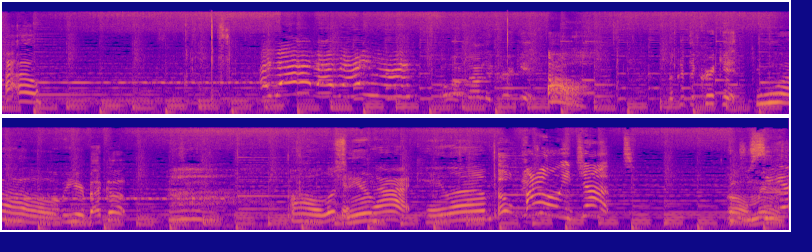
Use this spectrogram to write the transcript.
Uh-oh. I got I got one. Oh, I found the cricket. Oh, Look at the cricket. whoa. Over here, back up. Oh, look See at him? that, Caleb. Oh, Oh, he jumped. Oh, Did you man.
